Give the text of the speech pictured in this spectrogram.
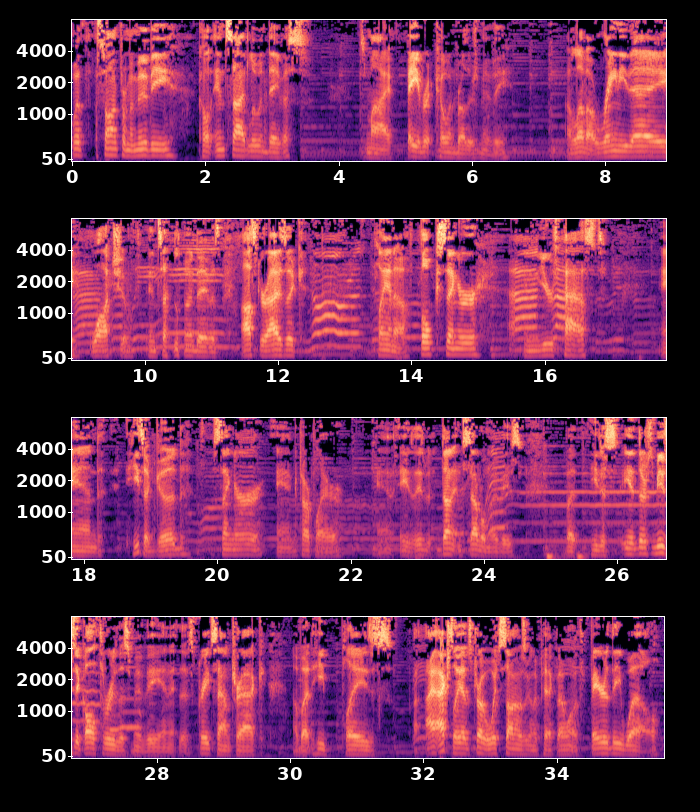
with a song from a movie called Inside Llewyn Davis. It's my favorite Coen Brothers movie. I love a rainy day watch of Inside Llewyn Davis. Oscar Isaac playing a folk singer in years past, and he's a good singer and guitar player, and he's, he's done it in several movies. But he just there's music all through this movie, and it, it's great soundtrack. Uh, but he plays. I actually had to struggle which song I was going to pick, but I went with "Fare Thee Well."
